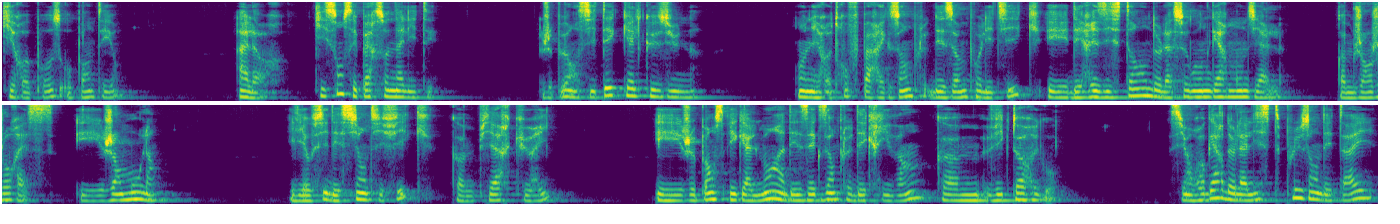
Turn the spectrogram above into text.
qui reposent au Panthéon. Alors, qui sont ces personnalités? Je peux en citer quelques-unes. On y retrouve par exemple des hommes politiques et des résistants de la Seconde Guerre mondiale, comme Jean Jaurès et Jean Moulin. Il y a aussi des scientifiques, comme Pierre Curie, et je pense également à des exemples d'écrivains comme Victor Hugo. Si on regarde la liste plus en détail,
